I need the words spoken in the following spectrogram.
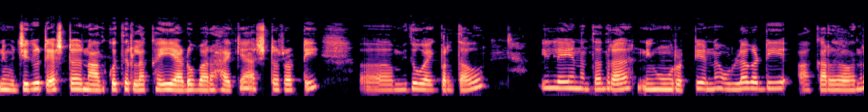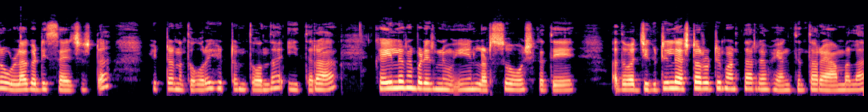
ನೀವು ಜಿಗಟ್ ಎಷ್ಟು ನಾದ್ಕೋತಿರಲ್ಲ ಕೈ ಎರಡು ಬಾರ ಹಾಕಿ ಅಷ್ಟು ರೊಟ್ಟಿ ಮಿದುವಾಗಿ ಬರ್ತಾವೆ. ಇಲ್ಲಿ ಏನಂತಂದ್ರೆ, ನೀವು ರೊಟ್ಟಿಯನ್ನು ಉಳ್ಳಾಗಡ್ಡಿ ಆಕಾರದ ಅಂದ್ರೆ ಉಳ್ಳಾಗಡ್ಡಿ ಸೈಜ್ ಅಷ್ಟು ಹಿಟ್ಟನ್ನು ತಗೋರಿ, ಹಿಟ್ಟನ್ನು ತೊಗೊಂಡು ಈ ಥರ ಕೈಲೇನೆ ಬಡೀರಿ ನೀವು ಏನು ಲಟ್ಸೋ ಅವಶ್ಯಕತೆ ಅಥವಾ ಜಿಗಟಿಲಿ ಅಷ್ಟೇ ರೊಟ್ಟಿ ಮಾಡ್ತಾರೆ ರೀ ಅವು ಹೆಂಗೆ ತಿಂತಾರೆ ಆಮೇಲೆ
